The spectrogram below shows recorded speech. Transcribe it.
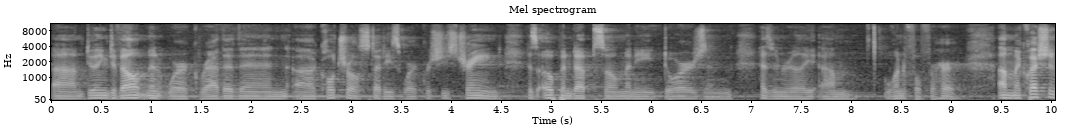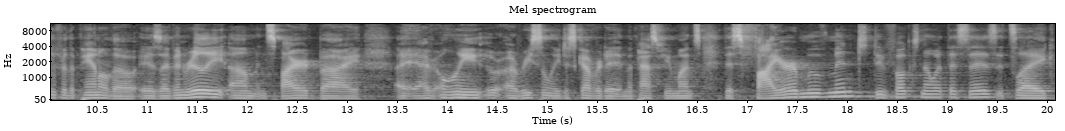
um, doing development work rather than uh, cultural studies work, where she's trained, has opened up so many doors and has been really um, wonderful for her. my question for the panel, though, is I've been really inspired by, I, have only uh, recently discovered it in the past few months this fire movement. Do folks know what this is? It's like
